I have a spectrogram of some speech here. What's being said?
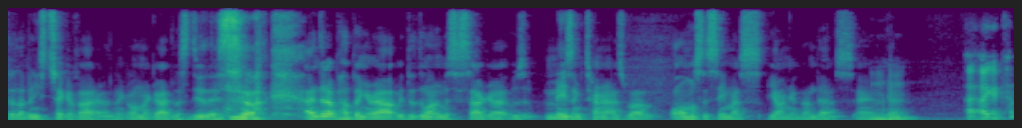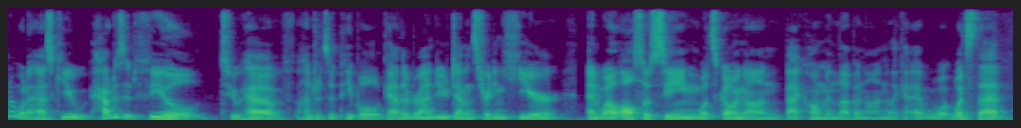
the Lebanese Che Guevara. I'm like, oh my God, let's do this. So I ended up helping her out. We did the one in Mississauga. It was an amazing turnout as well, almost the same as Yonge and Dundas. And mm-hmm. yeah. I, I kind of want to ask you, how does it feel to have hundreds of people gathered around you demonstrating here, and while also seeing what's going on back home in Lebanon? Like, uh, what's that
